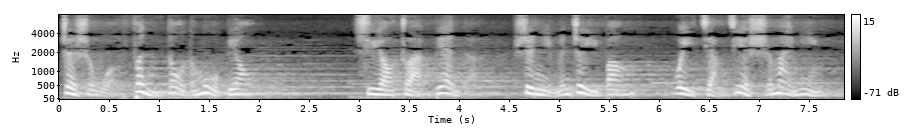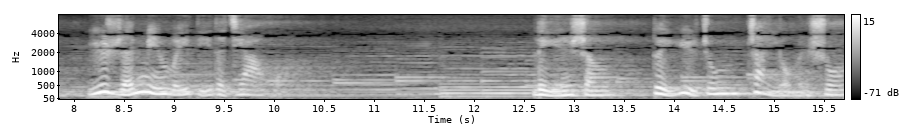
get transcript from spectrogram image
这是我奋斗的目标。需要转变的是你们这一帮为蒋介石卖命、与人民为敌的家伙。”李云生对狱中战友们说：“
